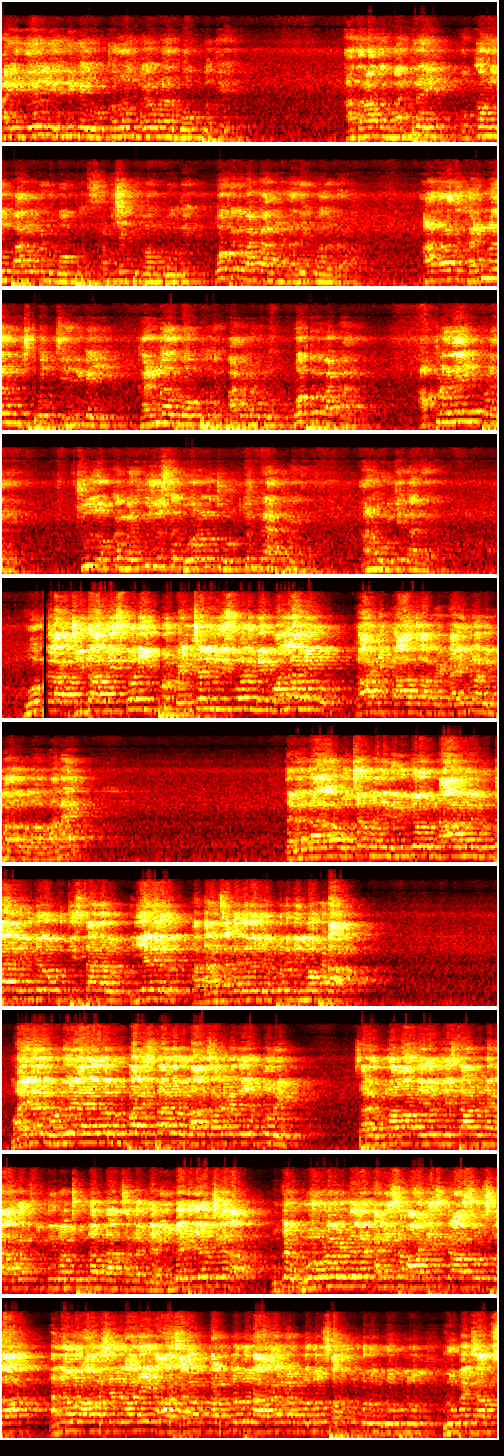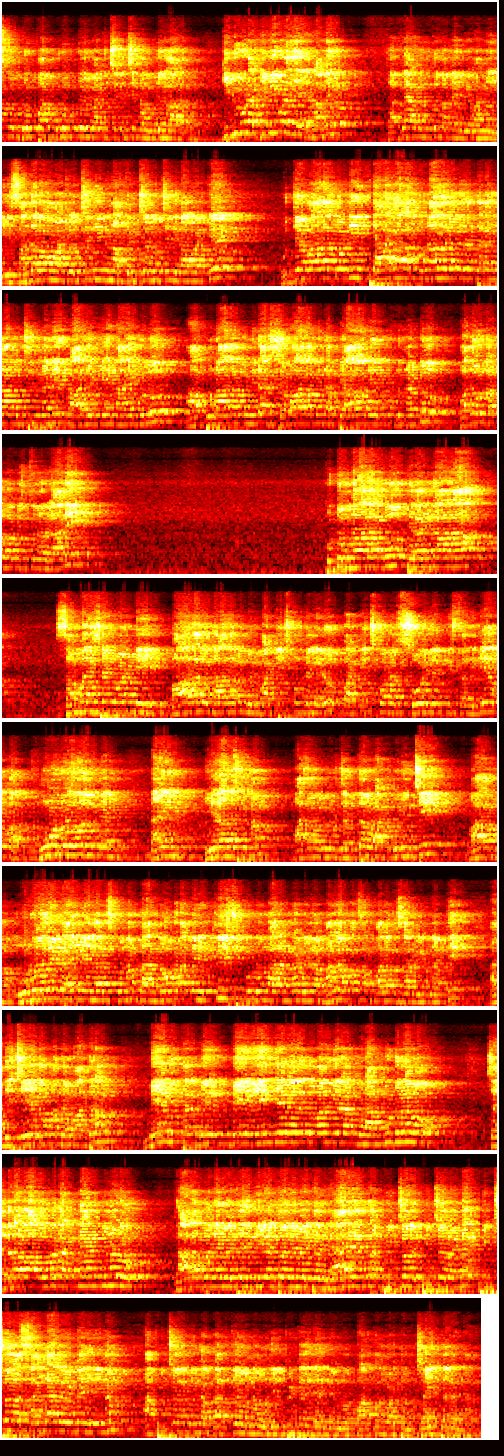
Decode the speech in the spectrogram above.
ఐదేళ్ళు ఎన్నికయ్యి ఒక్కరోజు మేమున్నారు పోకపోతే. ఆ తర్వాత మంత్రి అయి ఒక్కరోజు పార్లమెంట్ పోకపోతే శ్రమశక్తి భవన్ పోతే ఓపిక పట్టాలన్నాడు అదే కోదండరాము ఆ తర్వాత కరీంనగర్ నుంచి వచ్చి ఎన్నికయ్యి కరీంనగర్ పోకపోతే పార్లమెంట్ ఓపిక పట్టాలి. అప్పుడదే ఇప్పుడదే. చూసి ఒక్క మెతుకు చూస్తే దూరం నుంచి ఉడుకుతుంటే అర్థమైంది. అని ఉడికే కాలేదు ఇలా జీతాలు తీసుకొని ఇప్పుడు పెన్షన్లు తీసుకొని మీరు మళ్ళా మీకు కాటి కాల్స్ ఆపే టైంలో మీ పదవులు రావాలనే తెలంగాణలో వచ్చిన మంది నిరుద్యోగులు నాలుగు వేల రూపాయలు నిరుద్యోగ వృత్తి ఇస్తున్నారు ఇయ్యలేదు. ఆ దాని సంగతి ఏదో చెప్పుంది దీని లోపల. మహిళలకు రెండు వేల ఐదు వందల రూపాయలు ఇస్తున్నారు దాని సంగతి ఏదో చెప్పుండ్రి సరే రుణమాఫీ ఏదో చేస్తా అంటున్నాయి ఆగస్టు చూద్దాం దాని సంగతి కానీ. ఇవే చేయొచ్చు కదా. ఇక్కడ భూ కూడా పెట్టలేదు అన్నవ రామచంద్ర అని ఆ సగం కడుపులతో ఆగ కడుపులతో చదువుకుంటారు గ్రూపులు group exams group one group two ఇవన్నీ చిన్న చిన్న ఉద్యోగాలు ఇవి కూడా ఇవి కూడా చేయలేరా మీరు? గవ్య అడుగుతున్నా మేము ఇవన్నీ. ఈ సందర్భం అట్లా వచ్చింది నా ఫ్రిక్షన్ వచ్చింది కాబట్టి ఉద్యమాలతోటి త్యాగాల పునాదుల మీద తెలంగాణ వచ్చింది కానీ రాజకీయ నాయకులు ఆ పునాదుల మీద శవాల మీద ప్యాలాలు నేర్పుతున్నట్టు పదవులు అనుభవిస్తున్నారు కానీ కుటుంబాలకు తెలంగాణ సంబంధించినటువంటి బాధలు గాథలు మీరు పట్టించుకుంటలేరు పట్టించుకోవడం సోయి తెప్పిస్తుంది. ఒక మూడు రోజులు మేము టైం ఇవ్వదలుచుకున్నాం అసలు మీరు చెప్తారు వాటి గురించి. మూడు రోజులే టైం ఇవ్వదలుచుకున్నాం దాని లోపల మీరు ఎట్లీస్ట్ కుటుంబాలన్నా వీళ్ళ మళ్ళీ కోసం మరొకసారి విజ్ఞప్తి. అది చేయకపోతే మాత్రం మేము మేము ఏం చేయగలుగుతామని మీరు మీరు అనుకుంటున్నాము. చంద్రబాబు కూడా అట్నే అనుకున్నాడు. గాలతో ఏమైతుంది గిల్లతో ఏమైతుంది న్యాయం ఎంత పిచ్చోళ్ళు పిచ్చోళ్ళు అంటే పిచ్చోళ్ళ సంఘాలు పెట్టే తిరిగినాం ఆ పిచ్చోళ్ళకి ఇంకా బతికే ఉన్నాం వదిలిపెట్టేది లేదు మేము పడతాం పడతాం. జై తెలంగాణ.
